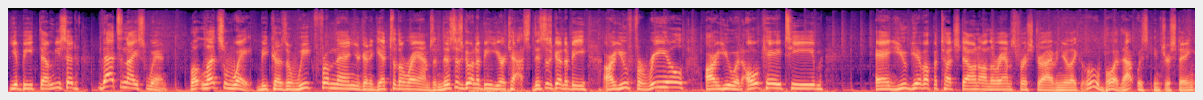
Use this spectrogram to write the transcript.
you beat them. You said, that's a nice win. But let's wait because a week from then you're going to get to the Rams, and this is going to be your test. This is going to be are you for real? Are you an okay team? And you give up a touchdown on the Rams' first drive, and you're like, oh boy, that was interesting.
